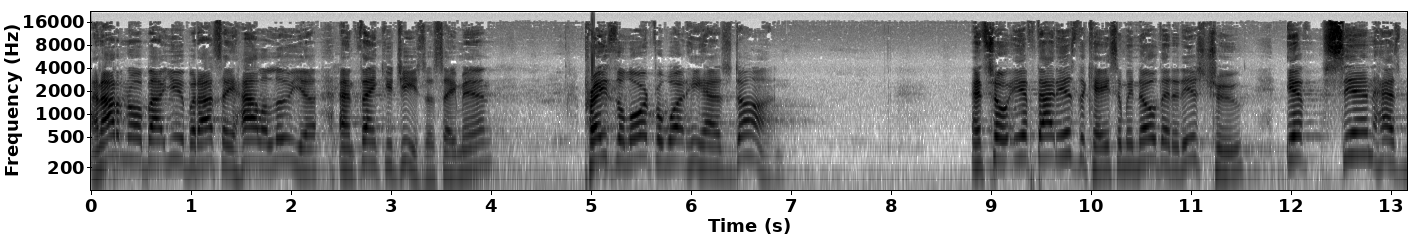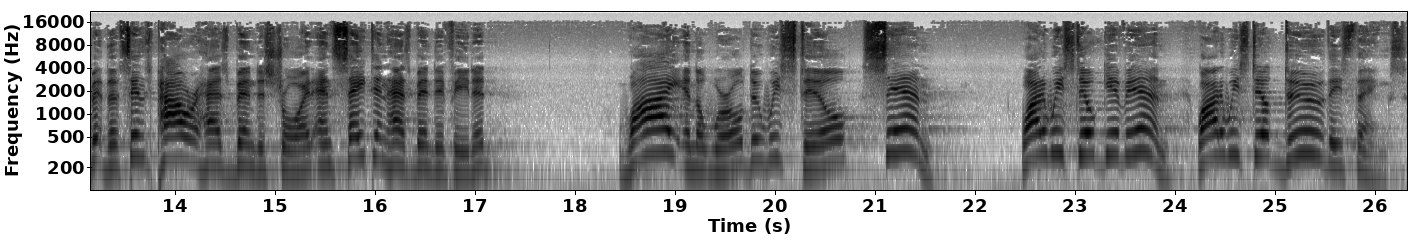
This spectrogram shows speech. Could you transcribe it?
And I don't know about you, but I say hallelujah and thank you, Jesus. Amen. Praise the Lord for what he has done. And so, if that is the case, and we know that it is true, if sin has been, the sin's power has been destroyed and Satan has been defeated, why in the world do we still sin? Why do we still give in? Why do we still do these things?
